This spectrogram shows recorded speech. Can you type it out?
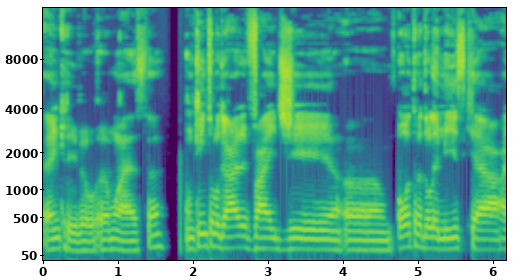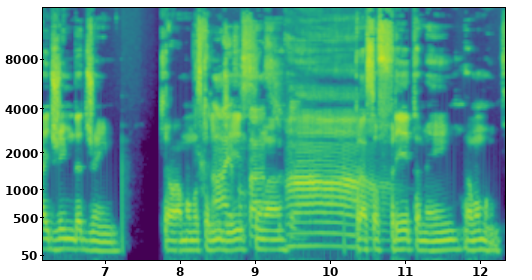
É incrível, amo essa. Um quinto lugar vai de ahn, outra do Lemis, que é a I Dream the Dream. Que é uma música Ah, é lindíssima. Ah. pra sofrer também, amo muito.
